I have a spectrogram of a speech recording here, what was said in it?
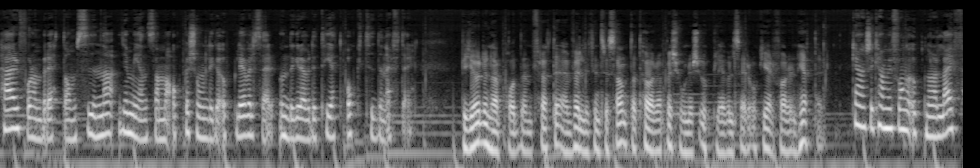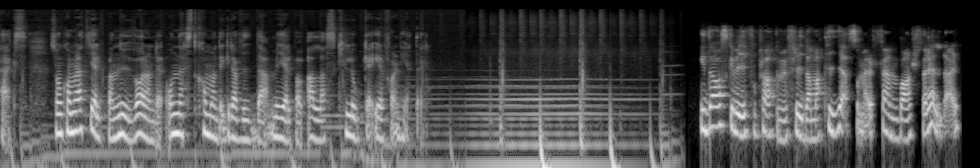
Här får de berätta om sina gemensamma och personliga upplevelser under graviditet och tiden efter. Vi gör den här podden för att det är väldigt intressant att höra personers upplevelser och erfarenheter. Kanske kan vi fånga upp några lifehacks som kommer att hjälpa nuvarande och nästkommande gravida med hjälp av allas kloka erfarenheter. Idag ska vi få prata med Frida och Mattias som är fembarnsföräldrar.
